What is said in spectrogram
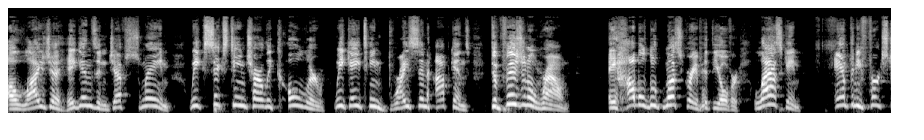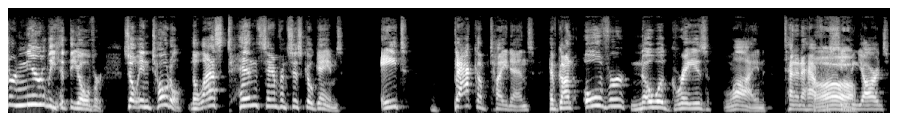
Elijah Higgins and Jeff Swaim. Week 16, Charlie Kolar. Week 18, Brycen Hopkins. Divisional round. A hobbled Luke Musgrave hit the over. Last game, Anthony Firkser nearly hit the over. So in total, the last 10 San Francisco games, eight backup tight ends have gone over Noah Gray's line, 10 and a half oh. receiving yards.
